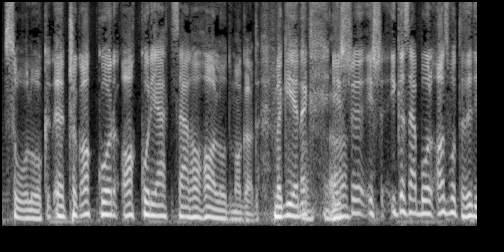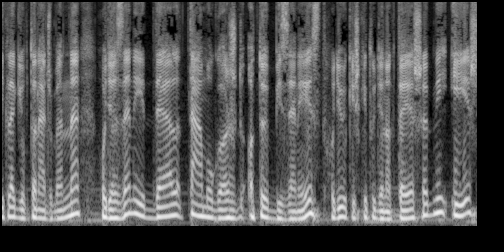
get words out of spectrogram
szólók, csak akkor, akkor játszál, ha hallod magad. Meg ilyenek. És, és igazából az volt az egyik legjobb tanács benne, hogy a zenéddel támogasd a többi zenészt, hogy ők is ki tudjanak teljesedni, és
